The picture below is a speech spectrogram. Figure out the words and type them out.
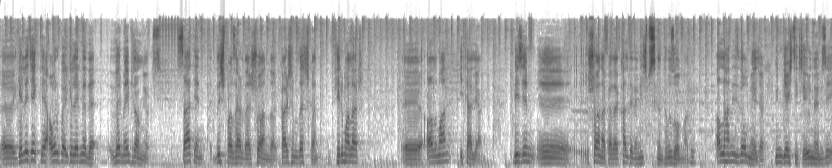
E, gelecekte Avrupa ülkelerine de vermeyi planlıyoruz. Zaten dış pazarda şu anda karşımıza çıkan firmalar e, Alman, İtalyan. Bizim e, şu ana kadar kaliteden hiçbir sıkıntımız olmadı. Allah'ın izniyle olmayacak. Gün geçtikçe ürünlerimizi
